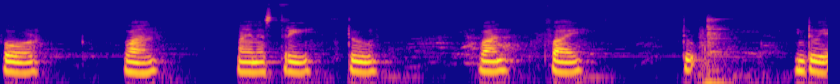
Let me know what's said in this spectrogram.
4 1 minus 3 2 1 5 2 into a.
